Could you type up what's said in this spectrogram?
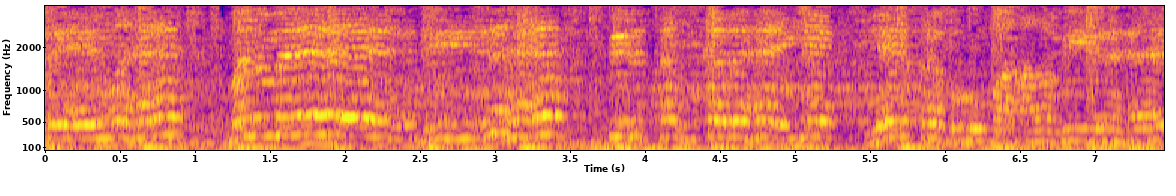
प्रेम है मन में धीर है तीर्थंकर है ये ये प्रभु महावीर है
